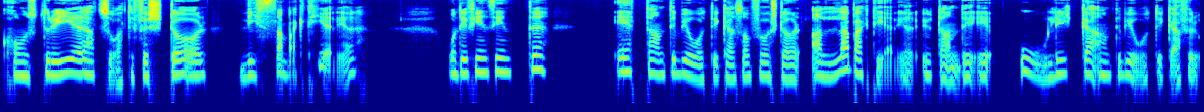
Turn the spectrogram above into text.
konstruerat så att det förstör vissa bakterier. Och det finns inte ett antibiotika som förstör alla bakterier utan det är olika antibiotika för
